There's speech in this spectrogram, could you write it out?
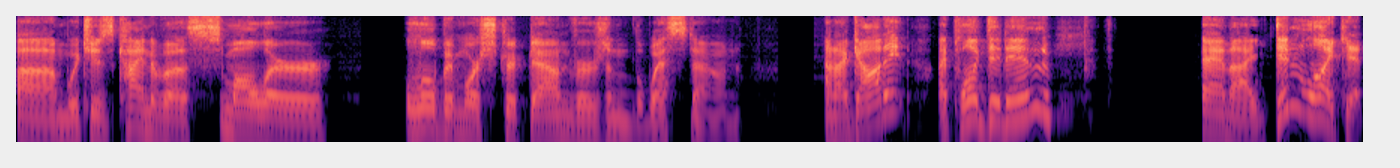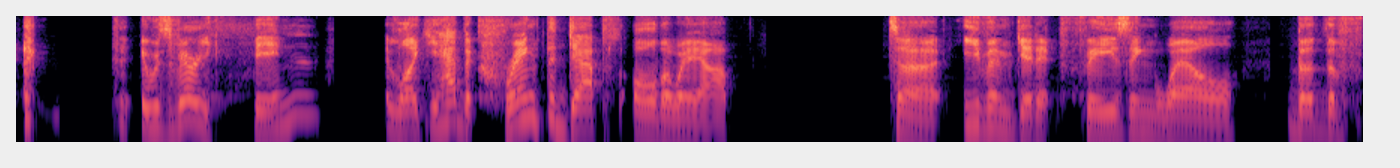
Um, which is kind of a smaller, a little bit more stripped down version of the Whetstone. And I got it, I plugged it in, and I didn't like it. It was very thin like you had to crank the depth all the way up to even get it phasing well. The the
